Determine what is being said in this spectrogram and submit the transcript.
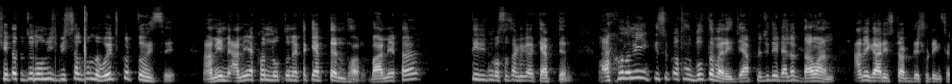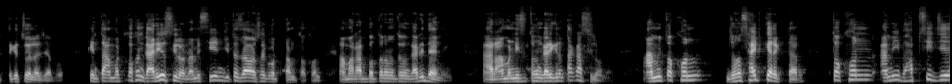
সেটার জন্য উনিশ, বিশ সাল পর্যন্ত ওয়েট করতে হয়েছে। আমি আমি এখন নতুন একটা ক্যাপ্টেন ধর, বা আমি একটা তিরিশ বছর চাকরি ক্যাপ্টেন এখন আমি কিছু কথা বলতে পারি যে, আপনি যদি ডায়লগ দাওয়ান, আমি গাড়ি স্টার্ট দিয়ে শুটিং সেট থেকে চলে যাব। কিন্তু আমার তখন গাড়িও ছিল না, আমি সিএনজিতে যাওয়া আসা করতাম তখন। আমার আব্বা তখন গাড়ি দেয়নি আর আমার নিজে তখন গাড়ি কিনে টাকা ছিল না। আমি তখন যখন সাইড ক্যারেক্টার তখন আমি ভাবছি যে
